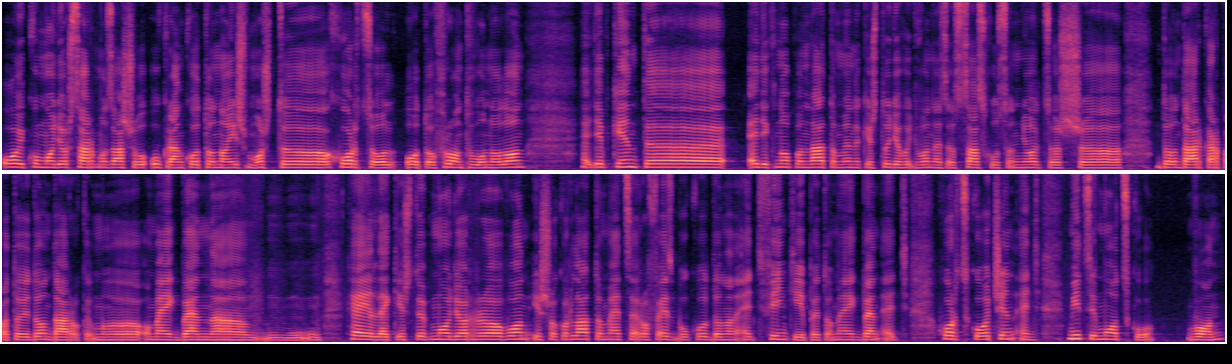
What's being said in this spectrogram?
olykor magyar származású ukrán katona is most harcol ott a frontvonalon. Egyébként egyik napon látom önök, és tudja, hogy van ez a 128-as Dondár, Kárpátai Dondárok, amelyikben helyileg és több magyar van, és akkor látom egyszer a Facebook oldalon egy fényképet, amelyikben egy harckocsin, egy Mici Mockó van,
